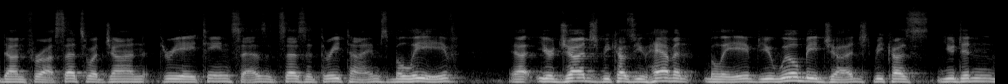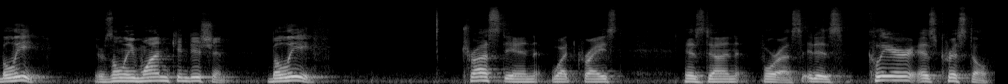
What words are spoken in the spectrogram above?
done for us. That's what John 3:18 says. It says it 3 times, believe, uh, you're judged because you haven't believed. You will be judged because you didn't believe. There's only one condition belief. Trust in what Christ has done for us. It is clear as crystal.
